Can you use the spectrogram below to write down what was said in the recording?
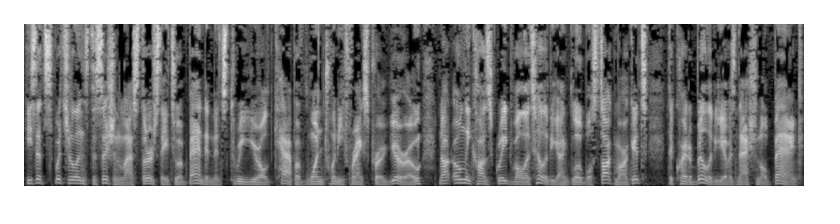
He said Switzerland's decision last Thursday to abandon its three-year-old cap of 120 francs per euro not only caused great volatility on global stock markets, the credibility of his national bank,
